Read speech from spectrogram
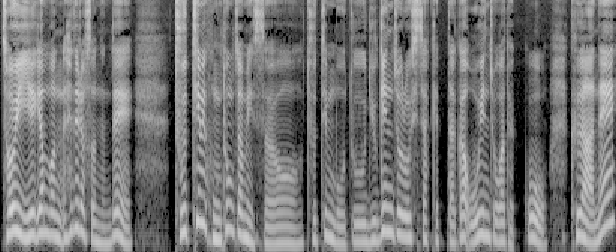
저희 이 얘기 한번 해드렸었는데 두 팀이 공통점이 있어요. 두 팀 모두 6인조로 시작했다가 5인조가 됐고 그 안에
